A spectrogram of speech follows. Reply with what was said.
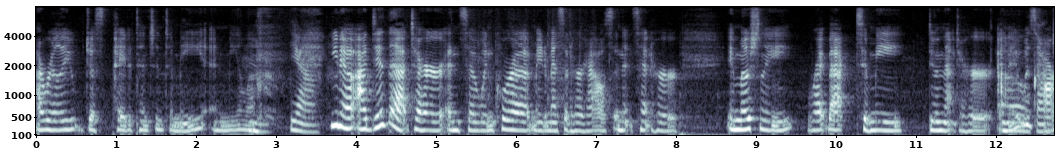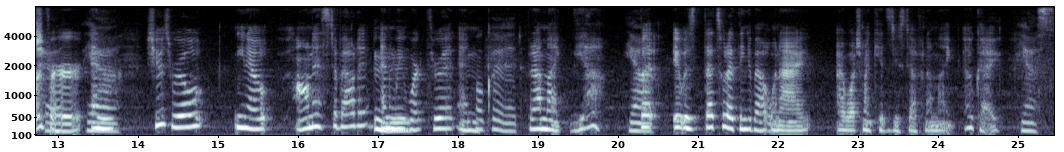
i really just paid attention to me and me alone Yeah. you know, I did that to her. And so when Cora made a mess at her house and it sent her emotionally right back to me doing that to her. And it Oh, was hard for her. Yeah. And she was real, you know, honest about it. And we mm-hmm. worked through it. And, Well, good. but I'm like, yeah. Yeah. But it was, that's what I think about when I, I watch my kids do stuff and I'm like, okay, yes,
